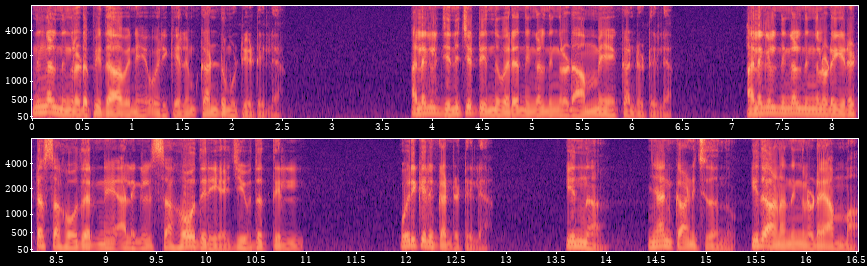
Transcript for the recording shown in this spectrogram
നിങ്ങൾ നിങ്ങളുടെ പിതാവിനെ ഒരിക്കലും കണ്ടുമുട്ടിയിട്ടില്ല. അല്ലെങ്കിൽ ജനിച്ചിട്ട് ഇന്ന് വരെ നിങ്ങൾ നിങ്ങളുടെ അമ്മയെ കണ്ടിട്ടില്ല. അല്ലെങ്കിൽ നിങ്ങൾ നിങ്ങളുടെ ഇരട്ട സഹോദരനെ അല്ലെങ്കിൽ സഹോദരിയെ ജീവിതത്തിൽ ഒരിക്കലും കണ്ടിട്ടില്ല. ഇന്ന് ഞാൻ കാണിച്ചു തന്നു ഇതാണ് നിങ്ങളുടെ അമ്മ.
